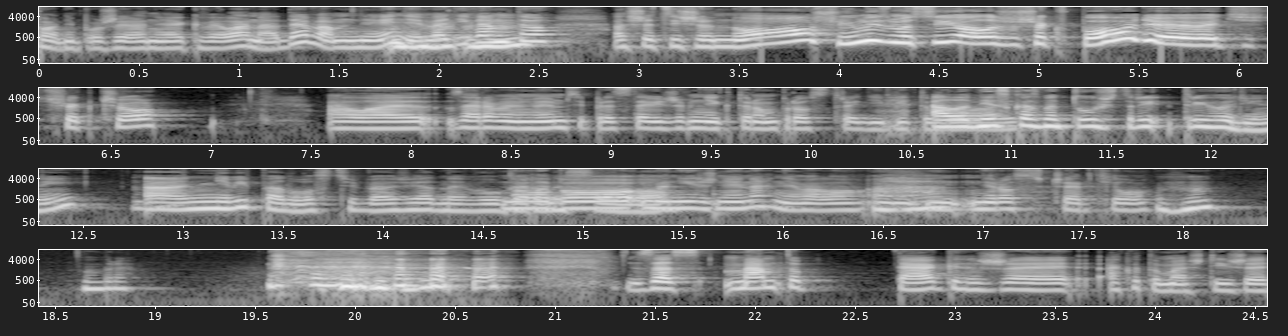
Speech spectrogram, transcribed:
pane Bože, ja nejak veľa nadávam, nie? Mm-hmm, Nevadí vám mhm. to? A všetci, že no, šili sme si, ale že však v pohode, veď však čo? Ale zároveň viem si predstaviť, že v niektorom prostredí by to Ale bolo dneska aj... sme tu už 3, 3 hodiny A nevypadlo z teba žiadne No vulgárne lebo slovo. ma nič nenahnevalo a Aha. nerozčertilo. Mhm. Dobre. Zas mám to tak, že, ako to máš ty, že,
